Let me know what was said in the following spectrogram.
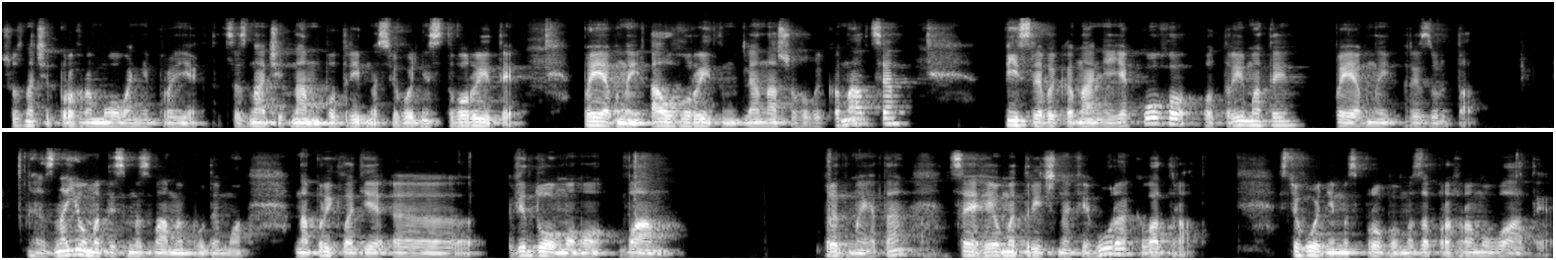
Що значить програмовані проєкти? Це значить, нам потрібно сьогодні створити певний алгоритм для нашого виконавця, після виконання якого отримати певний результат. Знайомитись ми з вами будемо на прикладі е, відомого вам предмета. Це геометрична фігура квадрат. Сьогодні ми спробуємо запрограмувати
